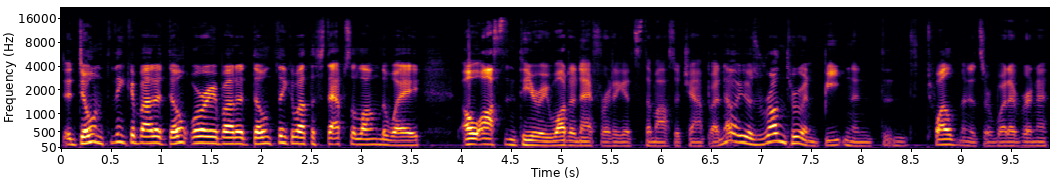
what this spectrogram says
Don't think about it. Don't worry about it. Don't think about the steps along the way. Oh, Austin Theory, what an effort against Tommaso Ciampa. No, he was run through and beaten in in 12 minutes or whatever in a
